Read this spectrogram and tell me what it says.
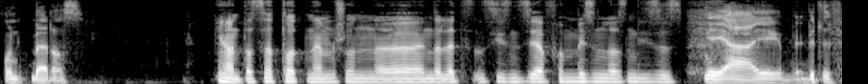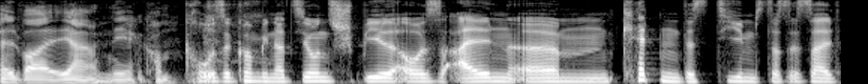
und Madders. Ja, und das hat Tottenham schon äh, in der letzten Season sehr vermissen lassen, dieses Ja, Mittelfeld war, ja, nee, komm. große Kombinationsspiel aus allen ähm, Ketten des Teams. Das ist halt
